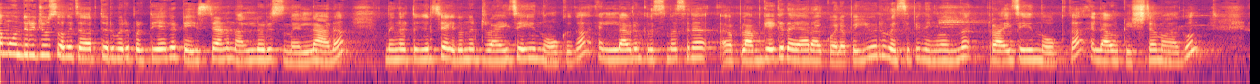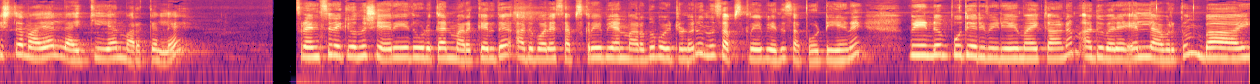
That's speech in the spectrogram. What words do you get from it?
ആ മുന്തിരി ജ്യൂസും ഒക്കെ ചേർത്ത് വരുമ്പോൾ ഒരു പ്രത്യേക ടേസ്റ്റാണ് നല്ലൊരു സ്മെല്ലാണ് നിങ്ങൾ തീർച്ചയായും ഇതൊന്ന് ട്രൈ ചെയ്ത് നോക്കുക. എല്ലാവരും ക്രിസ്മസിന് പ്ലം കേക്ക് തയ്യാറാക്കുമല്ലോ അപ്പോൾ ഈ ഒരു റെസിപ്പി നിങ്ങളൊന്ന് ട്രൈ ചെയ്ത് നോക്കുക. എല്ലാവർക്കും ഇഷ്ടമാകും. ഇഷ്ടമായാൽ ലൈക്ക് ചെയ്യാൻ മറക്കല്ലേ? ഫ്രണ്ട്സിനൊക്കെ ഒന്ന് ഷെയർ ചെയ്ത് കൊടുക്കാൻ മറക്കരുത്. അതുപോലെ സബ്സ്ക്രൈബ് ചെയ്യാൻ മറന്നുപോയിട്ടുള്ളവർ ഒന്ന് സബ്സ്ക്രൈബ് ചെയ്ത് സപ്പോർട്ട് ചെയ്യണേ. വീണ്ടും പുതിയൊരു വീഡിയോയുമായി കാണാം. അതുവരെ എല്ലാവർക്കും ബായ്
